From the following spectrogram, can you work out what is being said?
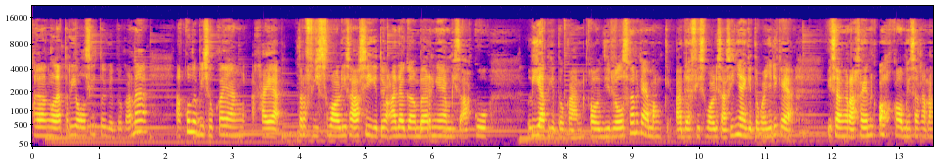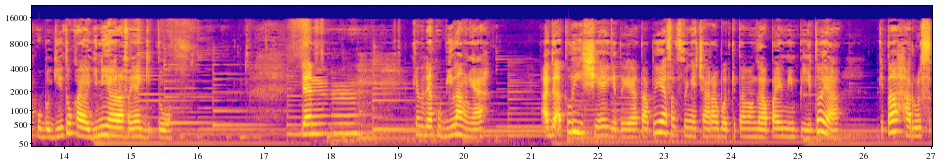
uh, ngeliat reels itu gitu. Karena aku lebih suka yang kayak tervisualisasi gitu yang ada gambarnya yang bisa aku lihat gitu kan. Kalau di reels kan kayak emang ada visualisasinya gitu kan. Jadi kayak bisa ngerasain oh kalau misalkan aku begini tuh kayak gini ya rasanya gitu. Dan kayak tadi aku bilang ya agak klise gitu ya tapi ya satu-satunya cara buat kita menggapai mimpi itu ya kita harus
